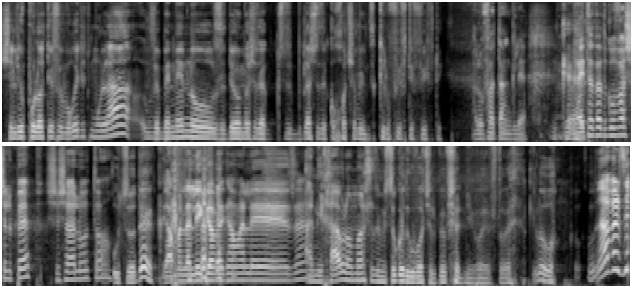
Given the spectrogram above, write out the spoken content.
של ליברפול לא תהיה פייבוריטית מולה, ובינינו זה די אומר שזה, בגלל שזה כוחות שווים, זה כאילו 50-50. אלופת אנגליה. כן. ראית את התגובה של פפ ששאלו אותו? הוא צודק. גם על הליגה וגם על אה, זה? אני חייב לומר שזה מסוג התגובות של פפ שאני אוהב, זאת אומרת, כאילו... לא, אבל זה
